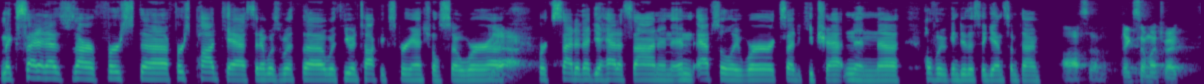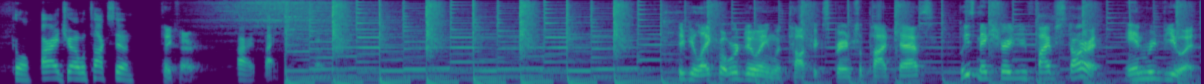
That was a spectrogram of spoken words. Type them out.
I'm excited. As our first uh, first podcast, and it was with uh, with you and Talk Experiential. So we're uh, yeah. we're excited that you had us on, and and absolutely, we're excited to keep chatting, and uh, hopefully, we can do this again sometime. Awesome. Thanks so much, Mike. Cool. All right, Joe. We'll talk soon. Take care. All right. Bye. If you like what we're doing with Talk Experiential Podcasts, please make sure you five star it and review it.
